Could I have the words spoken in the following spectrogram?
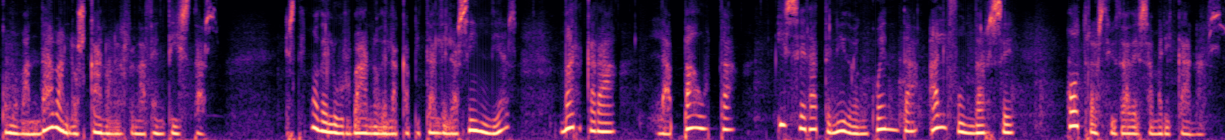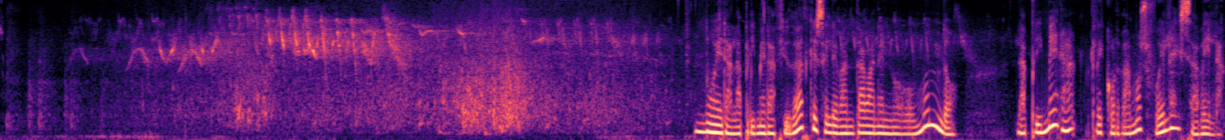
como mandaban los cánones renacentistas. Este modelo urbano de la capital de las Indias marcará la pauta y será tenido en cuenta al fundarse otras ciudades americanas. No era la primera ciudad que se levantaba en el Nuevo Mundo. La primera, recordamos, fue la Isabela,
